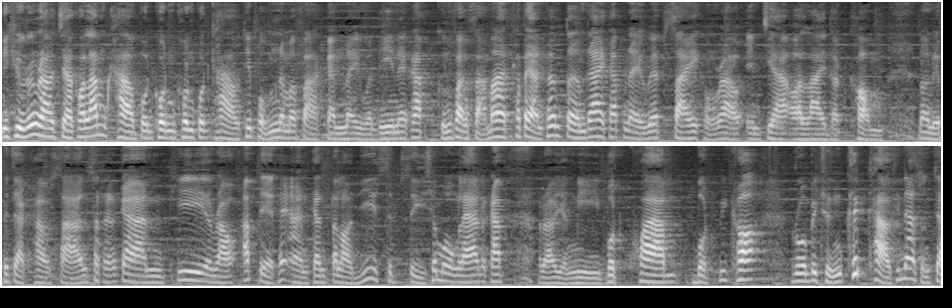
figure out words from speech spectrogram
นี่คือเรื่องราวจากคอลัมน์ข่าวปนคนคนปนข่าวที่ผมนำมาฝากกันในวันนี้นะครับ คุณฟังสามารถเข้าไปอ่านเพิ่มเติมได้ครับ ในเว็บไซต์ของเรา mgronline.com นอกเหนือไปจากข่าวสารสถานการณ์ที่เราอัปเดตให้อ่านกันตลอด 24 ชั่วโมงแล้วนะครับ เรายังมีบทความบทวิเคราะห์ รวมไปถึงคลิปข่าวที่น่าสนใจ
